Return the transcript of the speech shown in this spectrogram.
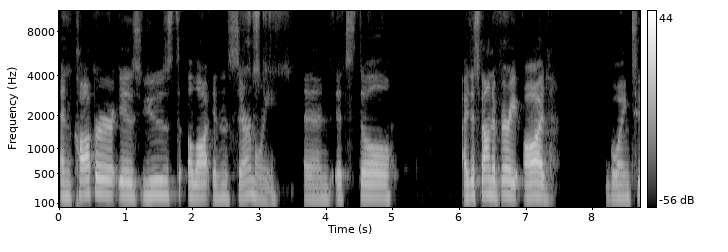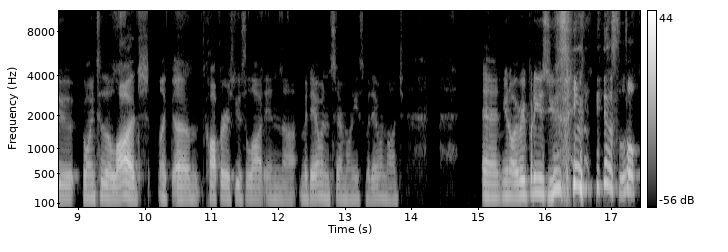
and copper is used a lot in ceremony, and it's still. I just found it very odd going to going to the lodge. Like um, copper is used a lot in uh, Medewan ceremonies, Medewan Lodge, and you know everybody's using these little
